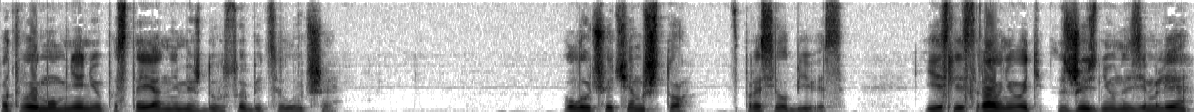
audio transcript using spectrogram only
По твоему мнению, постоянные междоусобицы лучше? Лучше, чем что? Спросил Бивис. Если сравнивать с жизнью на Земле,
